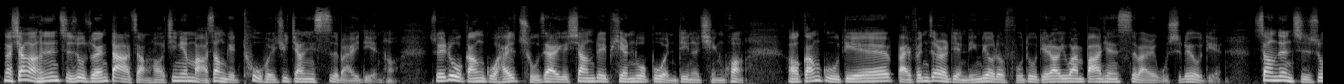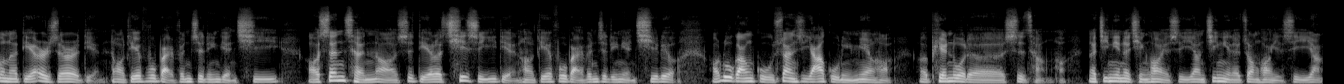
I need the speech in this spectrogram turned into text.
那香港恒生指数昨天大涨哈，今天马上给吐回去将近四百点哈，所以陆港股还是处在一个相对偏弱不稳定的情况。好，港股跌百分之二点零六的幅度，跌到一万八千四百五十六点。上证指数呢跌二十二点，哦，跌幅百分之零点七一。深成啊是跌了七十一点，哈，跌幅百分之零点七六。好，陆港股算是亚股里面哈呃偏弱的市场哈。那今天的情况也是一样，今年的状况也是一样。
